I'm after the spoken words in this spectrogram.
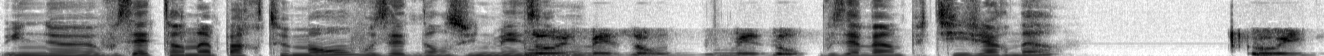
une vous êtes en appartement, vous êtes dans une maison, Non, une maison, une maison. vous avez un petit jardin? Oui.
